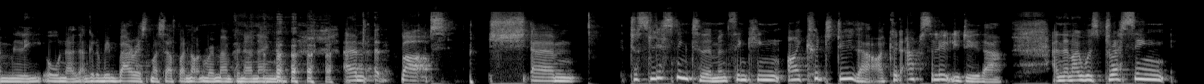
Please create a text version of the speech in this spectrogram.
Emily, oh no, I'm going to embarrass myself by not remembering her name. um, but she, um, just listening to them and thinking I could do that. I could absolutely do that. And then I was dressing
